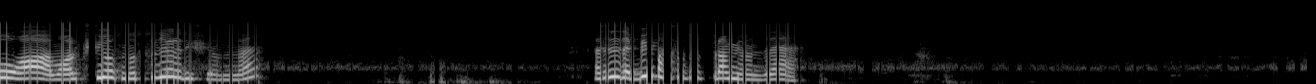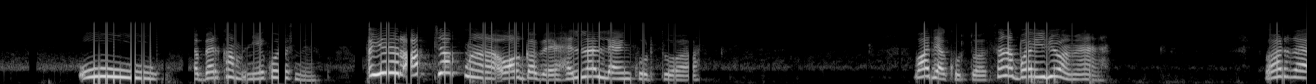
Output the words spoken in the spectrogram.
Oha Marquinhos nasıl yere düşüyorsun lan? Ya siz de bir pası tutturamıyorsunuz he. Oo, ya Berkam niye koşmuyorsun? Hayır atacak mı? Olga be helal lan Kurtuğa. Var ya Kurtuğa sana bayılıyorum he. Var ya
